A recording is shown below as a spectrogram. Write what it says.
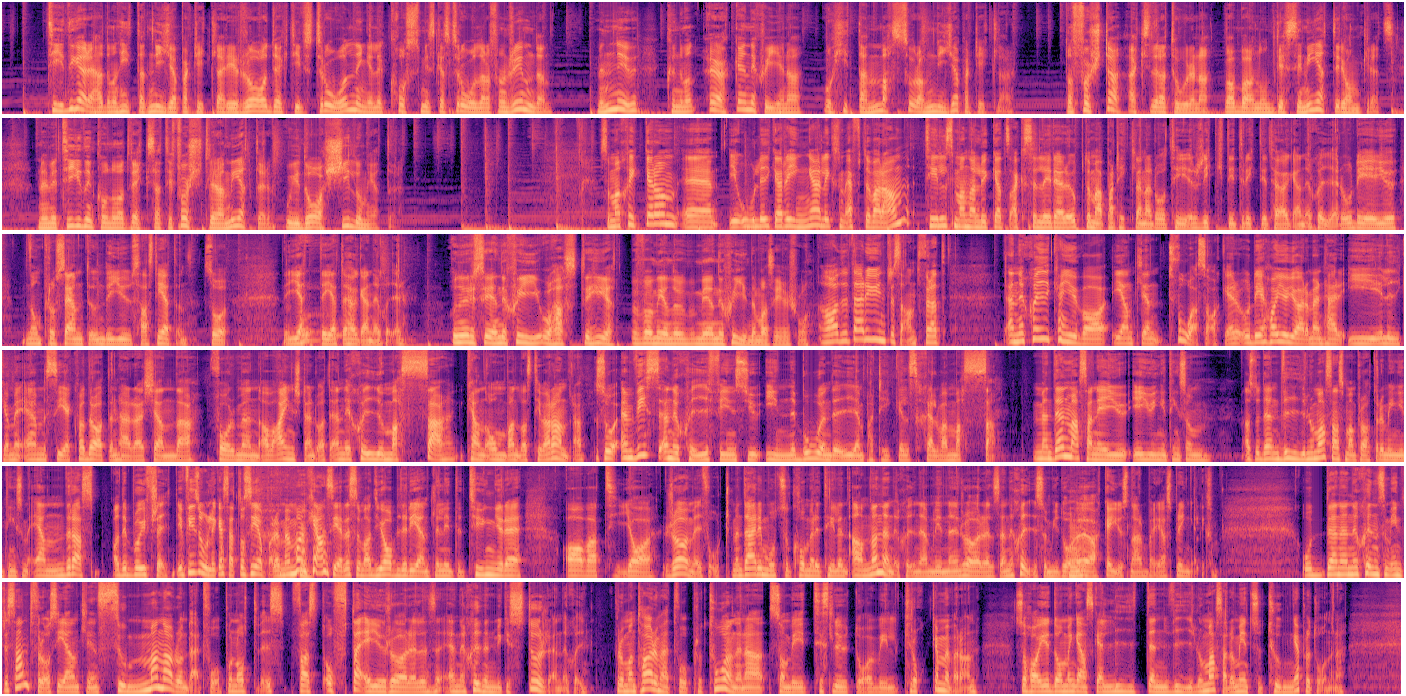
Tidigare hade man hittat nya partiklar i radioaktiv strålning eller kosmiska strålar från rymden. Men nu kunde man öka energierna och hitta massor av nya partiklar. De första acceleratorerna var bara någon decimeter i omkrets, men med tiden kom de att växa till först flera meter och idag kilometer. Så man skickar dem eh, i olika ringar liksom efter varann tills man har lyckats accelerera upp de här partiklarna då till riktigt, riktigt höga energier. Och det är ju någon procent under ljushastigheten. Så jätte, jättehöga energier. Och när du säger energi och hastighet, vad menar du med energi när man säger så? Ja, det där är ju intressant för att Energi kan ju vara egentligen två saker och det har ju att göra med den här E är lika med mc kvadrat, den här kända formen av Einstein då, att energi och massa kan omvandlas till varandra. Så en viss energi finns ju inneboende i en partikels själva massa. Men den massan är ju, är ju ingenting som Alltså den vilomassan som man pratar om ingenting som ändras. Ja, det beror i och för sig, det finns olika sätt att se på det, men man kan se det som att jag blir egentligen inte tyngre av att jag rör mig fort. Men däremot så kommer det till en annan energi, nämligen en rörelseenergi som ju då mm. ökar ju snabbare jag springer. Liksom. Och den energin som är intressant för oss är egentligen summan av de där två på något vis. Fast ofta är ju rörelseenergin en mycket större energi. För om man tar de här två protonerna som vi till slut då vill krocka med varandra, så har ju de en ganska liten vilomassa, de är inte så tunga protonerna.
